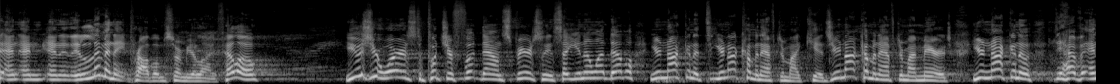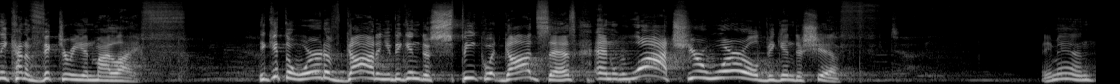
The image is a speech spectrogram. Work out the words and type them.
and, and, and eliminate problems from your life. Hello? Use your words to put your foot down spiritually and say, you know what, devil? You're not gonna, you're not coming after my kids. You're not coming after my marriage. You're not gonna have any kind of victory in my life. You get the word of God and you begin to speak what God says and watch your world begin to shift. Amen.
